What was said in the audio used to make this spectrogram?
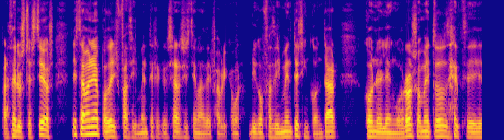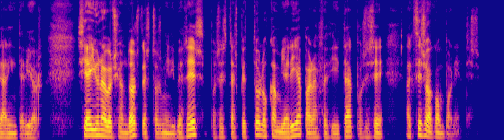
para hacer los testeos. De esta manera podréis fácilmente regresar al sistema de fábrica. Bueno, digo fácilmente sin contar con el engorroso método de acceder al interior. Si hay una versión 2 de estos mini PCs, pues este aspecto lo cambiaría para facilitar pues ese acceso a componentes.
